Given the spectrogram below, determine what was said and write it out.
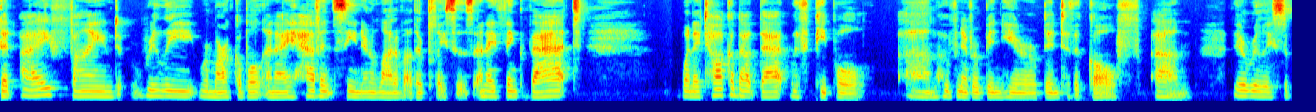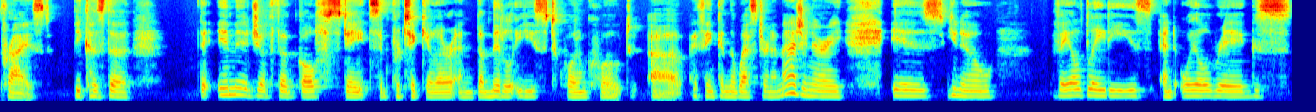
that I find really remarkable, and I haven't seen in a lot of other places. And I think that when I talk about that with people um, who've never been here or been to the Gulf, um, they're really surprised because the the image of the Gulf states in particular and the Middle East, quote unquote, uh, I think in the Western imaginary, is you know veiled ladies and oil rigs,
